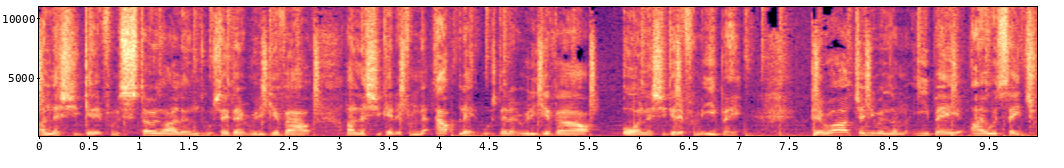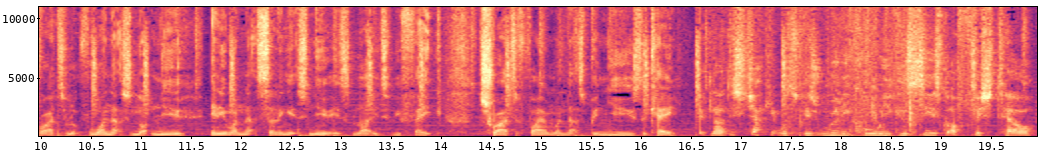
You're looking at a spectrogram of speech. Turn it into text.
unless you get it from Stone Island, which they don't really give out, unless you get it from the outlet, which they don't really give out, or unless you get it from eBay. There are genuines on eBay. I would say try to look for one that's not new. Anyone that's selling it's new, it's likely to be fake. Try to find one that's been used, okay? Now this jacket was is really cool. You can see it's got a fishtail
